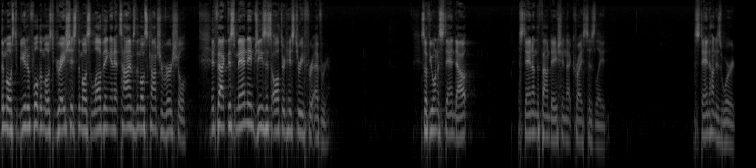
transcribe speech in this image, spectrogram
The most beautiful, the most gracious, the most loving, and at times the most controversial. In fact, this man named Jesus altered history forever. So if you want to stand out, stand on the foundation that Christ has laid. Stand on his word.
